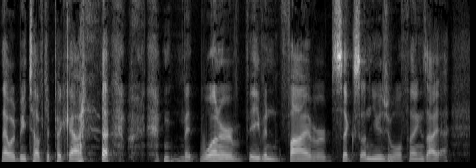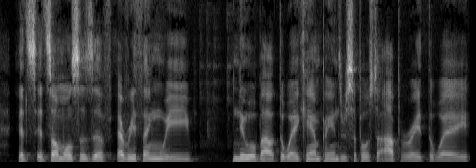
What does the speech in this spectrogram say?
that would be tough to pick out one or even five or six unusual things. I, it's it's almost as if everything we knew about the way campaigns are supposed to operate, the way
